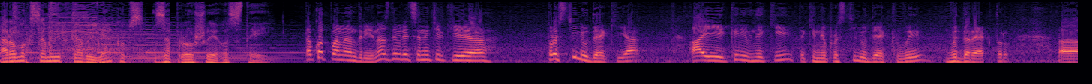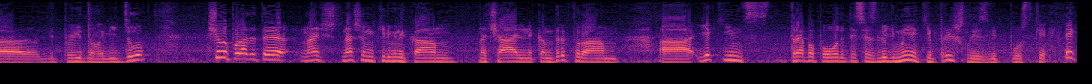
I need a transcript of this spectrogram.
Аромоксамит Кави Якобс запрошує гостей. Так от, пане Андрій, нас дивляться не тільки прості люди, як я, а й керівники, такі непрості люди, як ви, ви директор е, відповідного відділу. Що ви порадите наш, нашим керівникам, начальникам, директорам, а, яким с- треба поводитися з людьми, які прийшли з відпустки, як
